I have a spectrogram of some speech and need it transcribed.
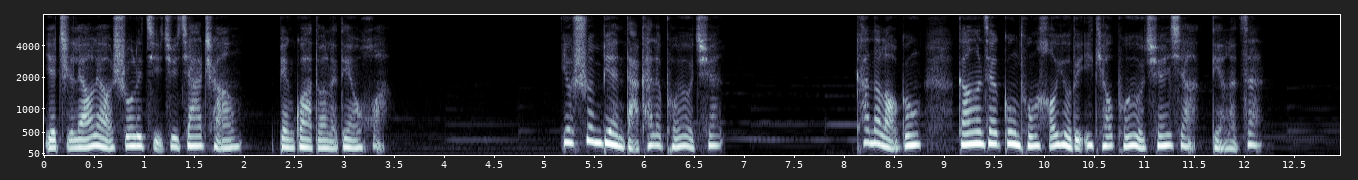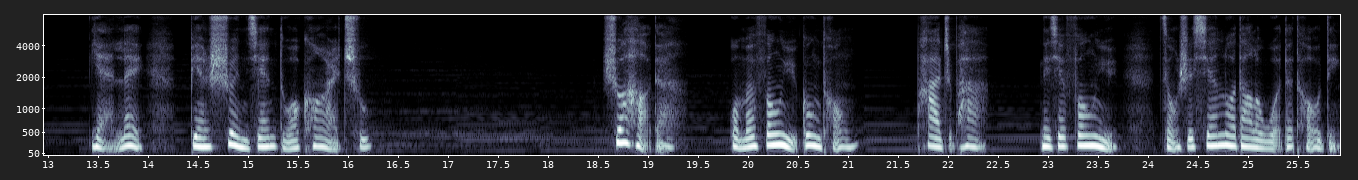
也只寥寥说了几句家常，便挂断了电话。又顺便打开了朋友圈，看到老公刚刚在共同好友的一条朋友圈下点了赞，眼泪便瞬间夺眶而出。说好的，我们风雨共同，怕只怕那些风雨总是先落到了我的头顶，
